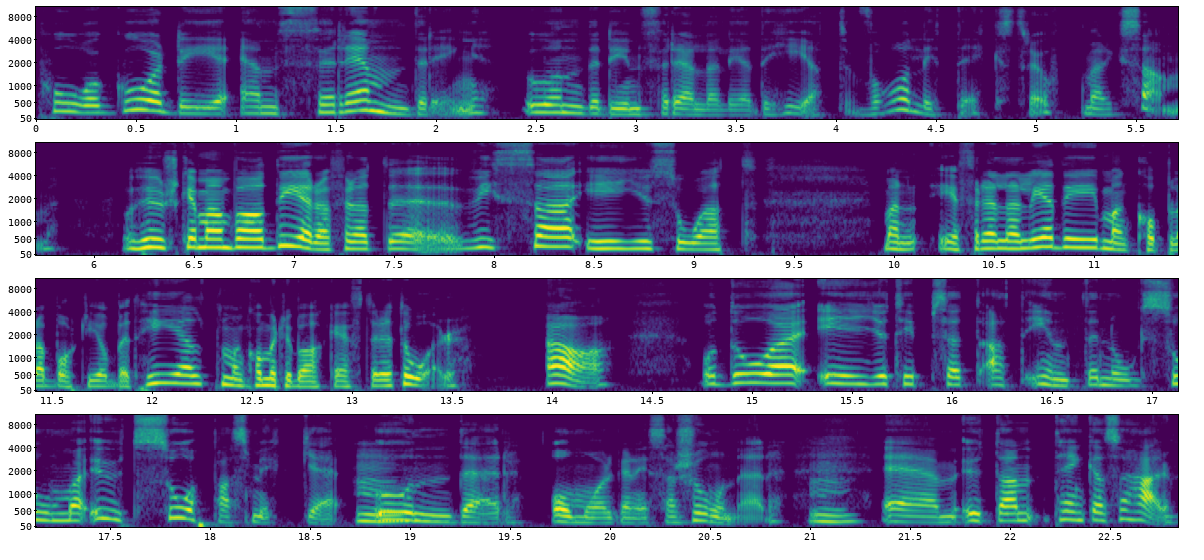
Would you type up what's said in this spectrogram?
pågår det en förändring under din föräldraledighet, var lite extra uppmärksam. Och hur ska man vara det då? För att eh, vissa är ju så att man är föräldraledig, man kopplar bort jobbet helt, man kommer tillbaka efter ett år. Ja, och då är ju tipset att inte nog zooma ut så pass mycket under omorganisationer. Ehm, utan tänka så här,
